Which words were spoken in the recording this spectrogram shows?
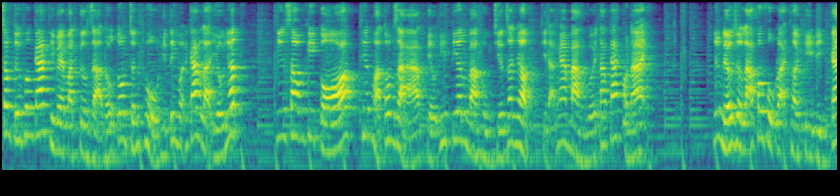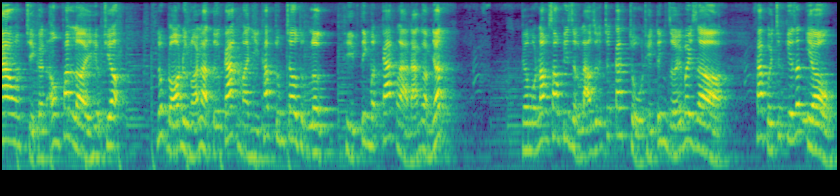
Trong tứ phương các thì về mặt cường giả đấu tôn chấn thủ thì tinh vận các là yếu nhất. Nhưng sau khi có thiên hỏa tôn giả, tiểu y tiên và hùng chiến gia nhập thì đã ngang bằng với tam các còn lại. Nhưng nếu dược lão khôi phục lại thời kỳ đỉnh cao, chỉ cần ông phát lời hiệu triệu, lúc đó đừng nói là tứ các mà nhìn khắp Trung Châu thực lực thì tinh vận các là đáng gầm nhất. Gần một năm sau khi dược lão giữ chức các chủ thì tinh giới bây giờ khác với trước kia rất nhiều.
